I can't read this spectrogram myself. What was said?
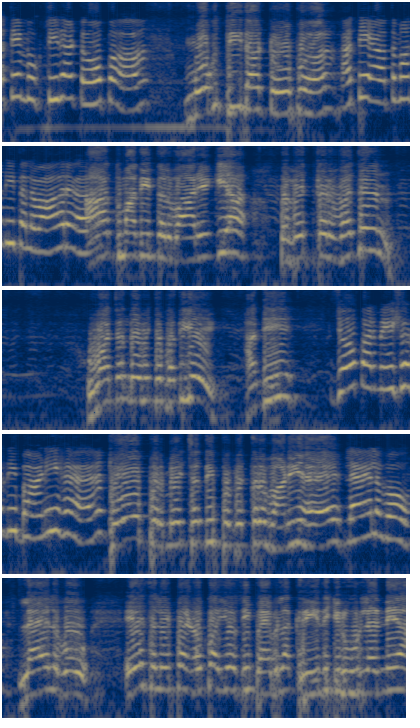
ਅਤੇ ਮੁਕਤੀ ਦਾ ਟੋਪ ਮੁਕਤੀ ਦਾ ਟੋਪ ਅਤੇ ਆਤਮਾ ਦੀ ਤਲਵਾਰ ਆਤਮਾ ਦੀ ਤਲਵਾਰ ਹੈ ਕਿਆ ਪਵਿੱਤਰ ਵਚਨ ਵਚਨ ਦੇ ਵਿੱਚ ਵਧੀਏ ਹਾਂਜੀ ਜੋ ਪਰਮੇਸ਼ਵਰ ਦੀ ਬਾਣੀ ਹੈ ਜੋ ਪਰਮੇਸ਼ਰ ਦੀ ਪਵਿੱਤਰ ਬਾਣੀ ਹੈ ਲੈ ਲਵੋ। ਲੈ ਲਵੋ। ਇਸ ਲਈ ਭੈਣੋ ਭਾਈਓ ਅਸੀਂ ਬਾਈਬਲਾਂ ਖਰੀਦ ਜ਼ਰੂਰ ਲੈਣੇ ਆ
